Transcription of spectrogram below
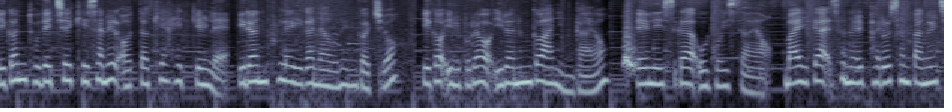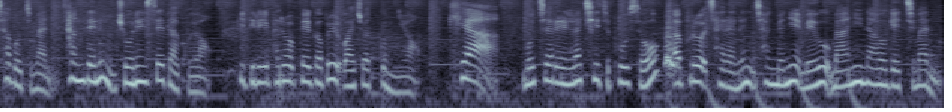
이건 도대체 계산을 어떻게 했길래 이런 플레이가 나오는 거죠? 이거 일부러 이러는 거 아닌가요? 앨리스가 오고 있어요. 마이가 선알파로 선빵을 쳐보지만 상대는 존에 세다고요. 비들이 바로 백업을 와줬군요. 키아, 모짜렐라 치즈 보소. 앞으로 잘하는 장면이 매우 많이 나오겠지만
